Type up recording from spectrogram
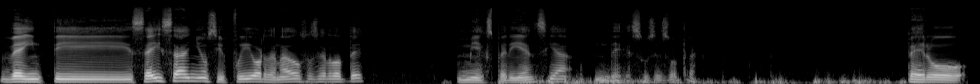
26 años y fui ordenado sacerdote, mi experiencia de Jesús es otra. Pero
